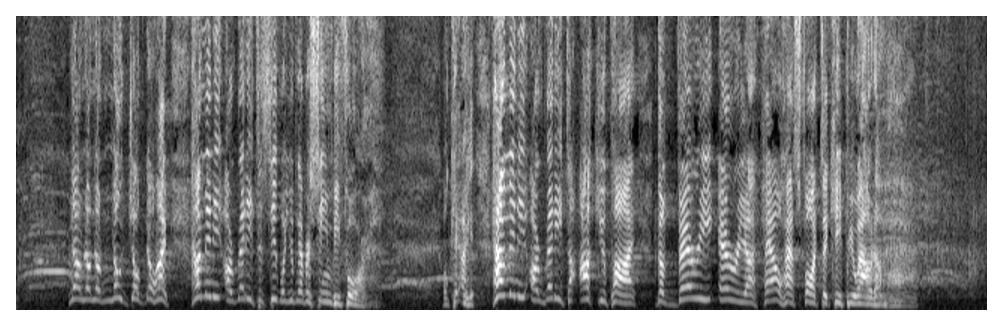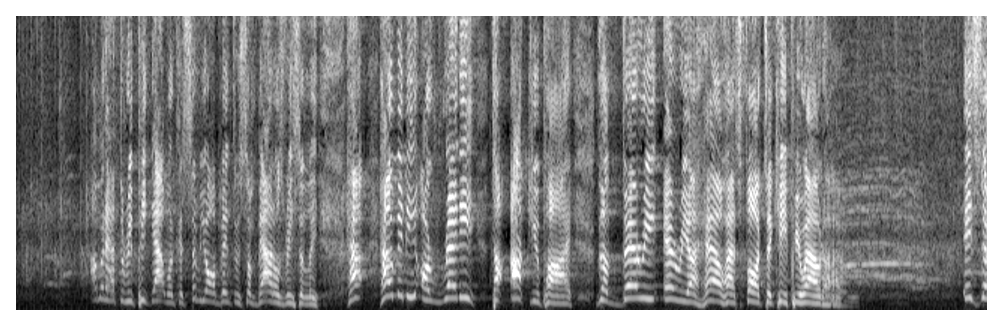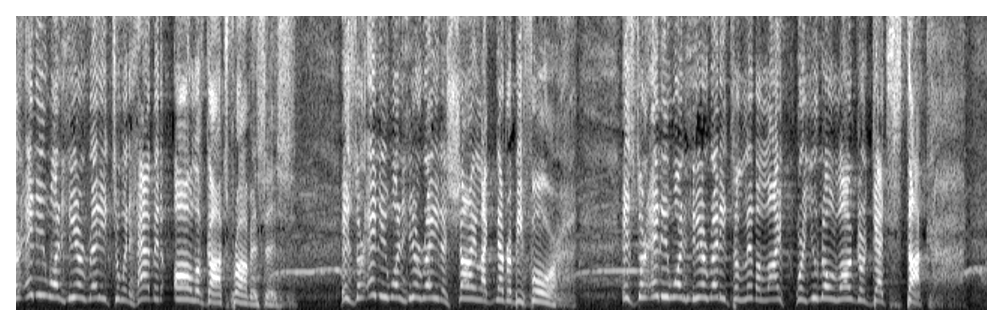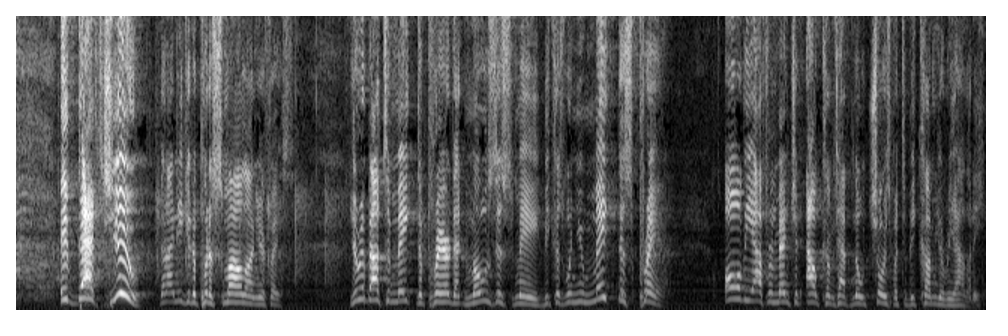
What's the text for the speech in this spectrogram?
No, no, no, no joke, no hype. How many are ready to see what you've never seen before? Okay, okay. How many are ready to occupy the very area hell has fought to keep you out of? I'm gonna have to repeat that one because some of y'all have been through some battles recently. How, how many are ready to occupy the very area hell has fought to keep you out of? Is there anyone here ready to inhabit all of God's promises? Is there anyone here ready to shine like never before? Is there anyone here ready to live a life where you no longer get stuck? If that's you, then I need you to put a smile on your face. You're about to make the prayer that Moses made because when you make this prayer, all the aforementioned outcomes have no choice but to become your reality.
